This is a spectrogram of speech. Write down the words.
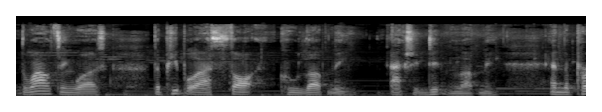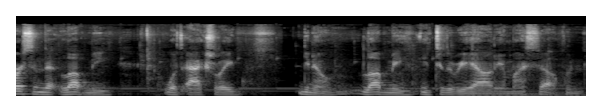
the wild thing was the people I thought who loved me actually didn't love me. And the person that loved me was actually, you know, loved me into the reality of myself. And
